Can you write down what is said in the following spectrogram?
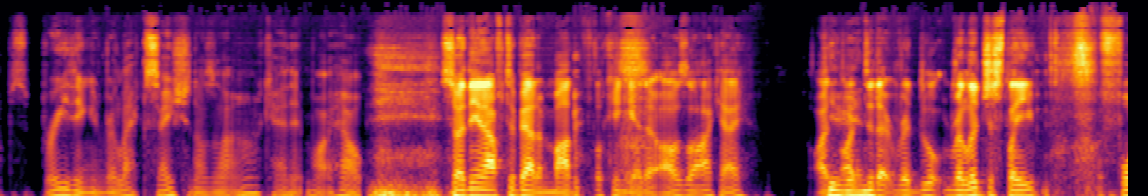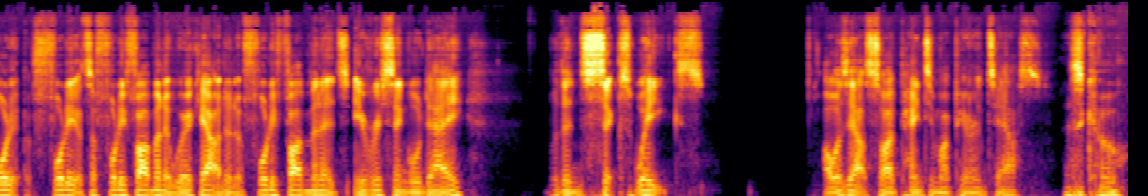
helps breathing and relaxation. I was like, oh, okay, that might help. so then after about a month looking at it, I was like, okay. I, I did it re- religiously. 40, 40, it's a 45 minute workout. I did it 45 minutes every single day. Within six weeks, I was outside painting my parents' house. That's cool.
